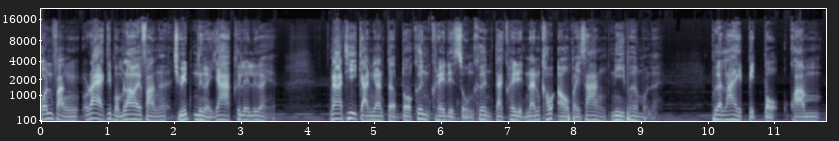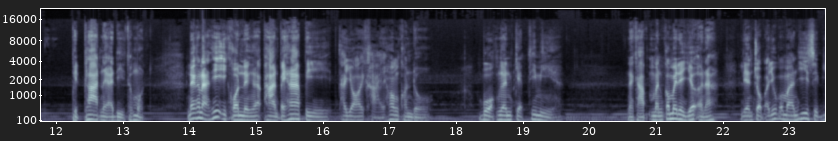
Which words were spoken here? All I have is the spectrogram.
คนฝั่งแรกที่ผมเล่าให้ฟังฮะชีวิตเหนื่อยยากขึ้นเรื่อยๆ หน้าที่การงานเติบโตขึ้นเครดิตสูงขึ้น แต่เครดิตนั้นเขาเอาไปสร้างหนี้เพิ่มหมดเลย เพื่อไล่ปิดโปะความผิดพลาดในอดีตทั้งหมด ในขณะที่อีกคนหนึ่งฮะผ่านไป 5 ปีทยอยขายห้องคอนโด บวกเงินเก็บที่มีนะครับมันก็ไม่ได้เยอะนะ เรียนจบอายุประมาณ 20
